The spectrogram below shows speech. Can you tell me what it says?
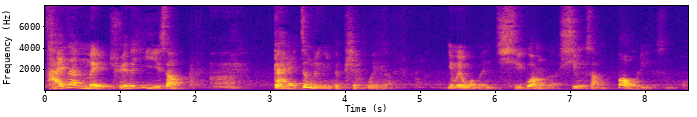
才在美学的意义上改正了你的品味呢？因为我们习惯了欣赏暴力的生活，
